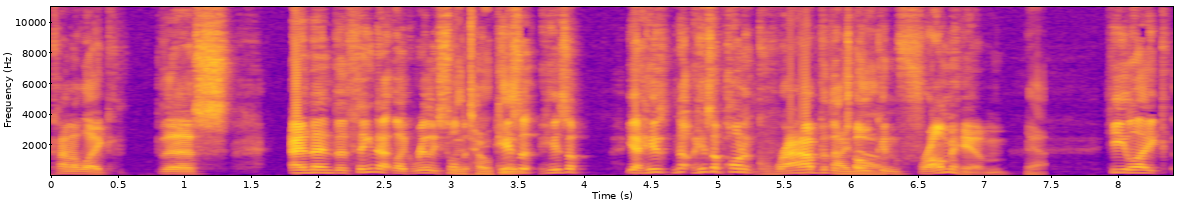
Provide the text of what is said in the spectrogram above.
kind of like this, and then the thing that like really sold The token? his his yeah his no his opponent grabbed the I know. token from him. Yeah. He like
